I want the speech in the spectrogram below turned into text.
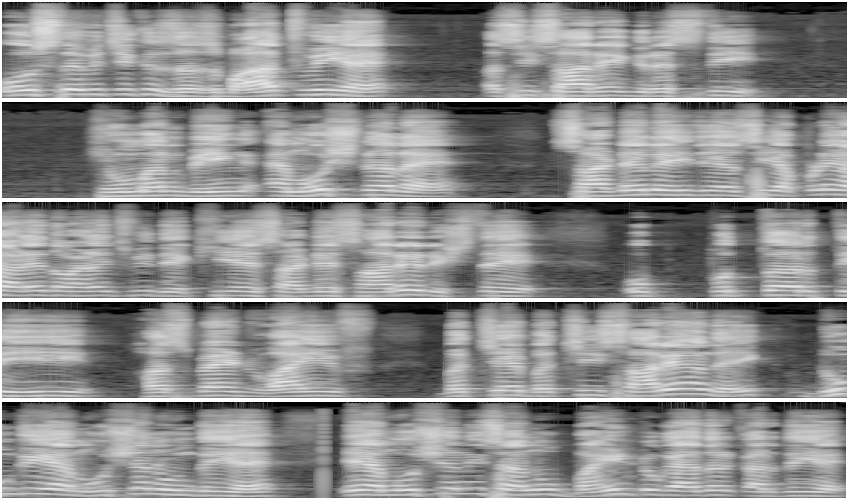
ਉਸ ਦੇ ਵਿੱਚ ਇੱਕ ਜਜ਼ਬਾਤ ਵੀ ਹੈ। ਅਸੀਂ ਸਾਰੇ ਗ੍ਰਸਤੀ ਹਿਊਮਨ ਬੀਇੰਗ ਇਮੋਸ਼ਨਲ ਹੈ। ਸਾਡੇ ਲਈ ਜੇ ਅਸੀਂ ਆਪਣੇ ਆਲੇ ਦੁਆਲੇ 'ਚ ਵੀ ਦੇਖੀਏ, ਸਾਡੇ ਸਾਰੇ ਰਿਸ਼ਤੇ ਉਹ ਪੁੱਤਰ, ਧੀ ਹਸਬੈਂਡ ਵਾਈਫ ਬੱਚੇ, ਬੱਚੀ ਸਾਰਿਆਂ ਦੇ ਇੱਕ ਡੂੰਘੀ ਇਮੋਸ਼ਨ ਹੁੰਦੀ ਹੈ। ਇਹ ਇਮੋਸ਼ਨ ਹੀ ਸਾਨੂੰ ਬਾਈਂਡ ਟੁਗੇਦਰ ਕਰਦੀ ਹੈ।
